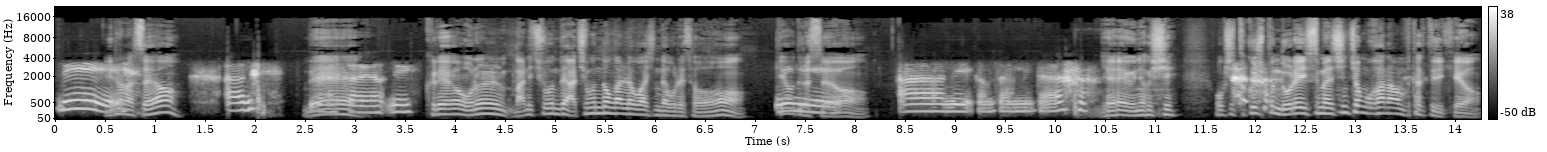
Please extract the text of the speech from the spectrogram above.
네. 일어났어요? 아, 네. 네. 일어났어요. 네. 그래요. 오늘 많이 추운데 아침 운동 가려고 하신다고 그래서 깨워드렸어요. 아, 네. 감사합니다. 예, 은영 씨. 혹시 듣고 싶은 노래 있으면 신청곡 하나만 부탁드릴게요.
